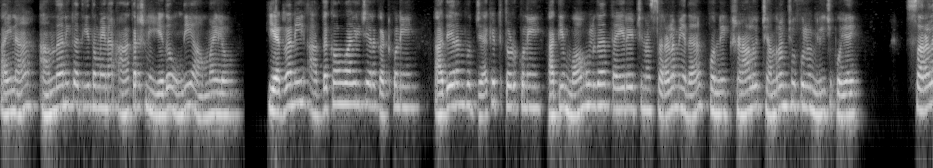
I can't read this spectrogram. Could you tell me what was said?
అయినా అందానికి అతీతమైన ఆకర్షణ ఏదో ఉంది ఆ అమ్మాయిలో. ఎర్రని అద్దకం వాయిల్ చీర కట్టుకుని అదే రంగు జాకెట్ తొడుక్కుని అతి మామూలుగా తయారేచిన సరళ మీద కొన్ని క్షణాలు చంద్రం చూపులు నిలిచిపోయాయి. సరళ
